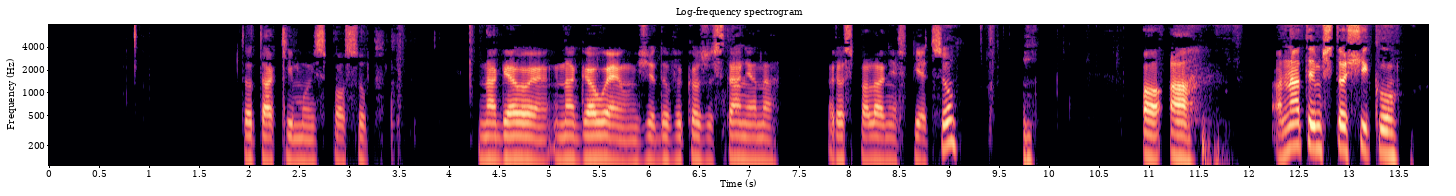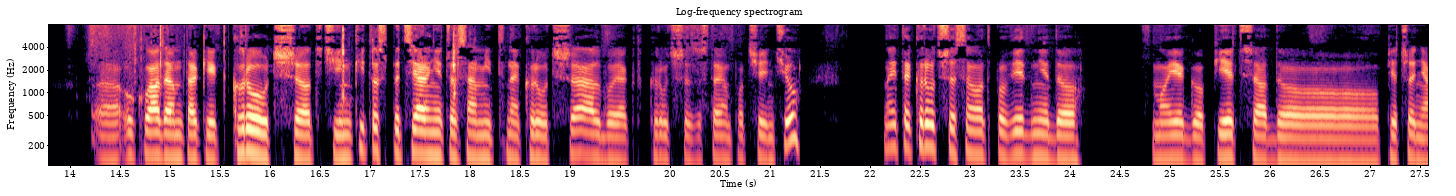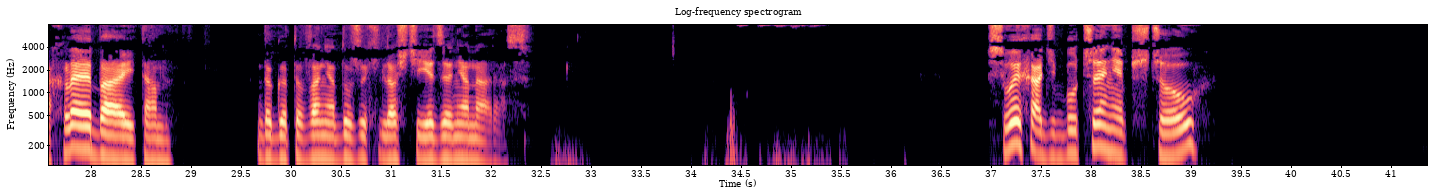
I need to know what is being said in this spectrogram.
To taki mój sposób na, gałę, na gałęzie do wykorzystania na rozpalanie w piecu. O, a, a na tym stosiku e, układam takie krótsze odcinki. To specjalnie czasami tnę krótsze, albo jak krótsze zostają po cięciu. No i te krótsze są odpowiednie do mojego pieca, do pieczenia chleba i tam do gotowania dużych ilości jedzenia naraz. Słychać buczenie pszczół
